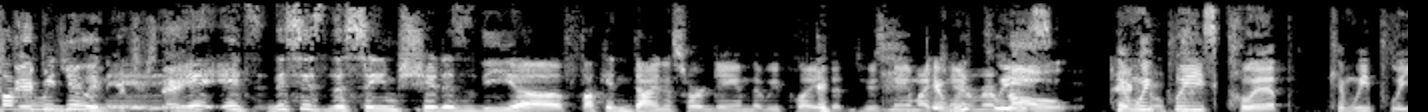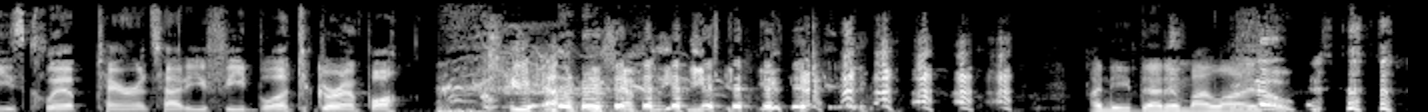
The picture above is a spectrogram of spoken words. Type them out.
fuck are we doing? It- it's this is the same shit as the uh, fucking dinosaur game that we played, that, whose name I Can can't remember. please- Oh, Can we please clip? Can we please clip Terrence? How do you feed blood to Grandpa? yeah, we definitely need to do that. I need that in my life. No,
